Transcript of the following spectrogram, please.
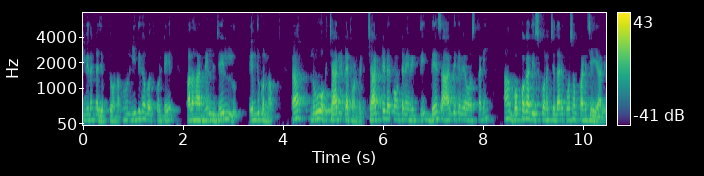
ఈ విధంగా చెప్తూ ఉన్నావు. నువ్వు నీతిగా బతుకుంటే పదహారు నెలలు జైలు ఎందుకున్నావు? నువ్వు ఒక చార్టెడ్ అకౌంట్ చార్టెడ్ అకౌంట్ అనే వ్యక్తి దేశ ఆర్థిక వ్యవస్థని గొప్పగా తీసుకొని వచ్చే దానికోసం పని చేయాలి.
